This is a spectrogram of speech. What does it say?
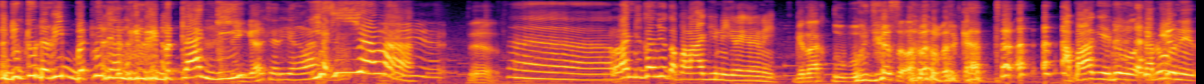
hidup tuh udah ribet lu jangan bikin ribet lagi. Tinggal cari yang lain. Ya iyalah. Iya. Tuh. Eh, lanjut lanjut apa lagi nih kira-kira nih? Gerak tubuhnya seolah berkata Apalagi dulu, tar dulu nih.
